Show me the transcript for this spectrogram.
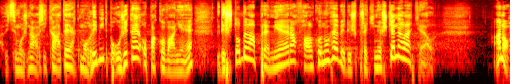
A teď si možná říkáte, jak mohly být použité opakovaně, když to byla premiéra Falconu Heavy, když předtím ještě neletěl. Ano,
